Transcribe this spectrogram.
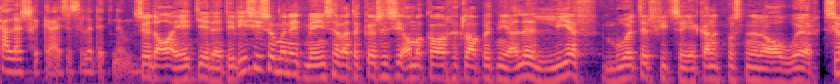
colors gekry soos hulle dit noem. So daar het jy dit. Hierdie is nie sommer net mense wat 'n kursusie almekaar geklap het nie. Hulle leef motorfietsse. Jy kan dit mos nou al hoor. So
